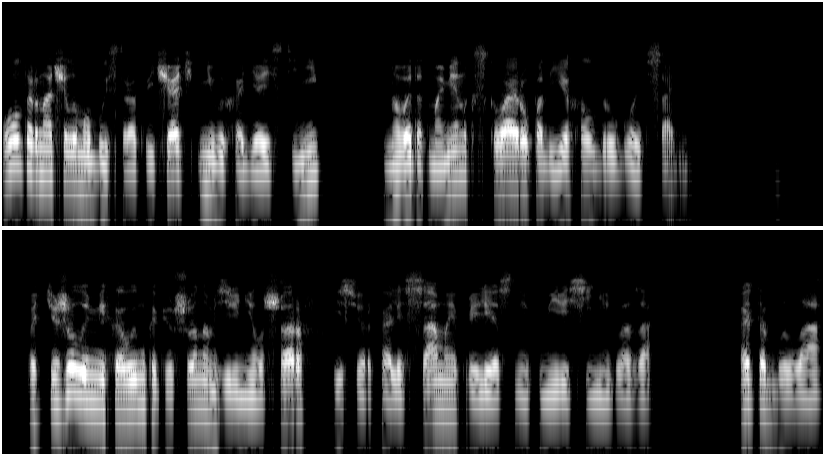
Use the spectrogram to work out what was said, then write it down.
Уолтер начал ему быстро отвечать, не выходя из тени, но в этот момент к сквайру подъехал другой всадник. Под тяжелым меховым капюшоном зеленел шарф и сверкали самые прелестные в мире синие глаза. Это была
